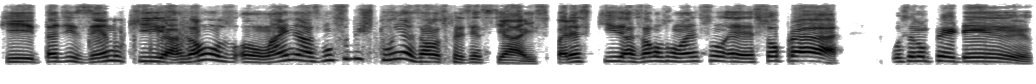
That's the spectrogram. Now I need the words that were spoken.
que tá dizendo que as aulas online elas não substituem as aulas presenciais. Parece que as aulas online são é, só para você não perder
